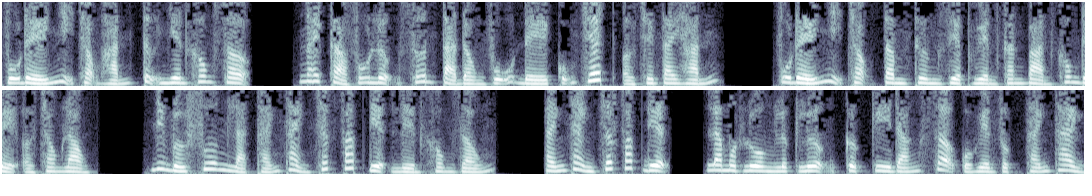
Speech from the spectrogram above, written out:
Vũ đế nhị trọng hắn tự nhiên không sợ, ngay cả vô lượng sơn tả đồng vũ đế cũng chết ở trên tay hắn. Vũ đế nhị trọng tâm thương Diệp Huyền căn bản không để ở trong lòng, nhưng đối phương là thánh thành chấp pháp điện liền không giống. Thánh thành chấp pháp điện là một luồng lực lượng cực kỳ đáng sợ của huyền vực thánh thành,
